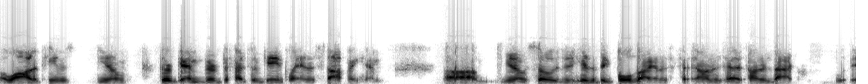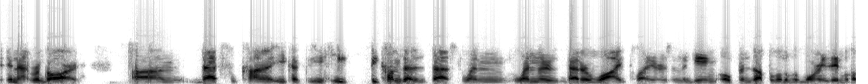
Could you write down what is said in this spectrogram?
a lot of teams, you know, their game, their defensive game plan is stopping him. Um, you know, so he has a big bullseye on his on his head on his back in that regard. Um, that's kind of he, he becomes at his best when when there's better wide players and the game opens up a little bit more. He's able to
